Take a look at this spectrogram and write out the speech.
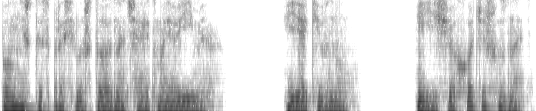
«Помнишь, ты спросил, что означает мое имя?» Я кивнул. «И еще хочешь узнать?»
